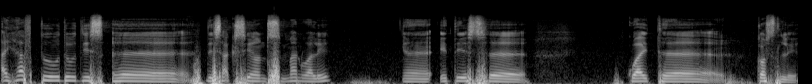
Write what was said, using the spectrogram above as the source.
I have to do this, uh, these actions manually, uh, it is uh, quite uh, costly.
